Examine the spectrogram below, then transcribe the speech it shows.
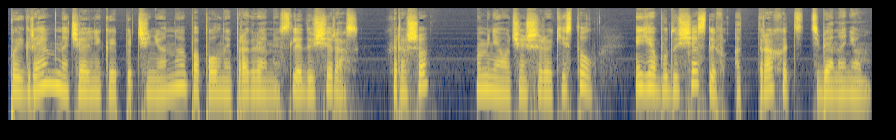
«Поиграем в начальника и подчиненную по полной программе в следующий раз, хорошо? У меня очень широкий стол — я буду счастлив оттрахать тебя на нем.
